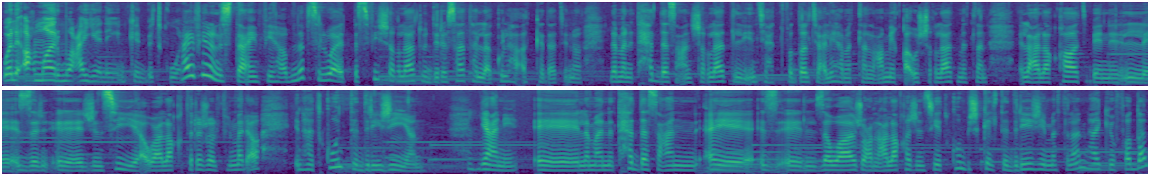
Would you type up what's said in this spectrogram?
ولا اعمار معينة يمكن بتكون. هاي فينا نستعين فيها بنفس الوقت بس في شغلات والدراسات هلأ كلها أكدت إنه لما نتحدث عن شغلات اللي أنت تفضلتي عليها مثلا العميقة أو الشغلات مثلا العلاقات بين الجنسية أو علاقة الرجل في المرأة إنها تكون تدريجيا. يعني إيه لما نتحدث عن إيه الزواج وعن علاقه جنسيه تكون بشكل تدريجي مثلا هيك يفضل.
